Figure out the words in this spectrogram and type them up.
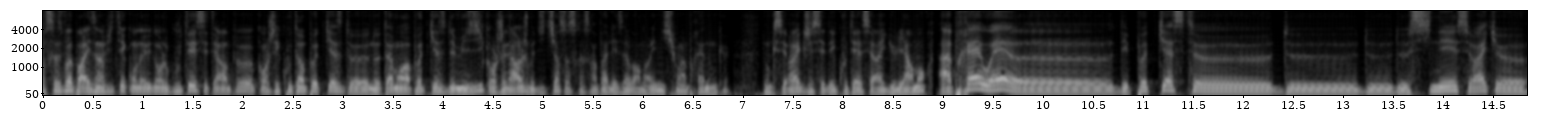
ça se voit par les invités qu'on a eu dans le goûter c'était un peu quand j'écoute un podcast notamment un podcast de musique en général je me dis tiens ça serait sympa de les avoir dans l'émission après donc euh, donc c'est vrai que j'essaie d'écouter assez régulièrement. Après ouais des podcasts de, de, de ciné c'est vrai que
